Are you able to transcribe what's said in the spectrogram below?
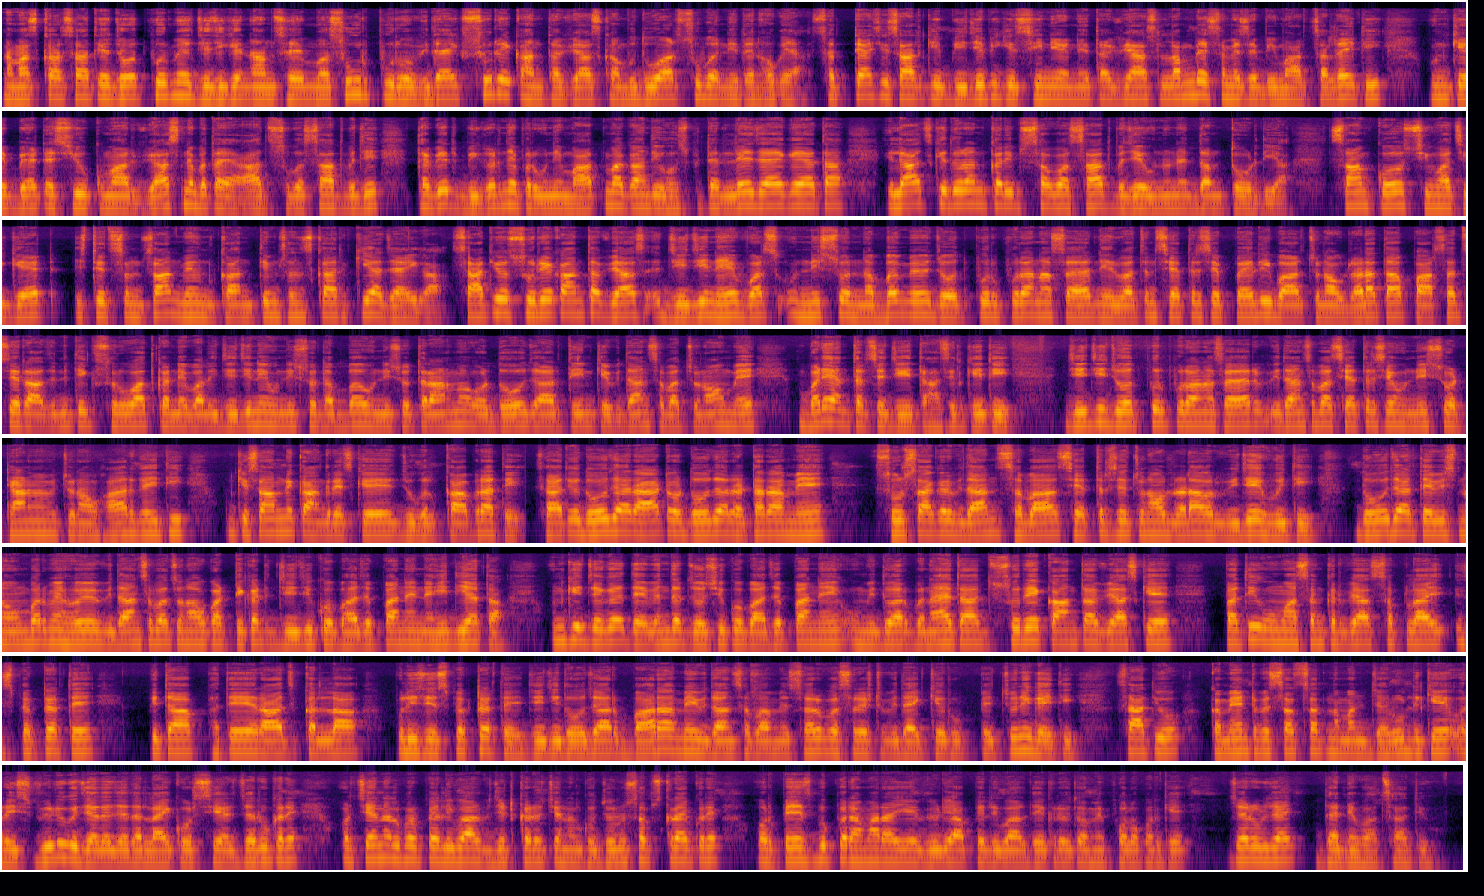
नमस्कार साथियों, जोधपुर में जीजी के नाम से मशहूर पूर्व विधायक सूर्यकांता व्यास का बुधवार सुबह निधन हो गया। सत्यासी साल की बीजेपी के सीनियर नेता व्यास लंबे समय से बीमार चल रही थी। उनके बेटे शिव कुमार व्यास ने बताया, आज सुबह सात बजे तबियत बिगड़ने पर उन्हें महात्मा गांधी हॉस्पिटल ले जाया गया था। इलाज के दौरान करीब सवा सात बजे उन्होंने दम तोड़ दिया। शाम को शिवाची गेट स्थित शमशान में उनका अंतिम संस्कार किया जाएगा। साथियों, सूर्यकांता व्यास जीजी ने वर्ष उन्नीस सौ नब्बे में जोधपुर पुराना शहर निर्वाचन क्षेत्र से पहली बार चुनाव लड़ा था। पार्षद से राजनीतिक राजनीतिक शुरुआत करने वाली जीजी ने उन्नीस सौ और 2003 के विधानसभा चुनाव में बड़े अंतर से जीत हासिल की थी। जीजी जोधपुर, पुराना शहर, विधानसभा क्षेत्र से उन्नीस में चुनाव हार गई थी। उनके सामने कांग्रेस के जुगल काबरा थे। साथ ही दो और दो में सुरसागर विधानसभा क्षेत्र से चुनाव लड़ा और विजय हुई थी। 2023 नवंबर में हुए विधानसभा चुनाव का टिकट जीजी को भाजपा ने नहीं दिया था। उनकी जगह देवेंद्र जोशी को भाजपा ने उम्मीदवार बनाया था। सूर्यकांता व्यास के पति उमाशंकर व्यास सप्लाई इंस्पेक्टर थे। पिता फतेह राज कल्ला पुलिस इंस्पेक्टर थे जी जी 2012 में विधानसभा में सर्वश्रेष्ठ विधायक के रूप में चुनी गई थी। साथियों, कमेंट में साथ साथ नमन ज़रूर लिखे और इस वीडियो को ज़्यादा से ज़्यादा लाइक और शेयर ज़रूर करें और चैनल पर पहली बार विज़िट करें, चैनल को ज़रूर सब्सक्राइब करें और फेसबुक पर हमारा ये वीडियो आप पहली बार देख रहे हो तो हमें फॉलो करके ज़रूर जाए। धन्यवाद, साथियों।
